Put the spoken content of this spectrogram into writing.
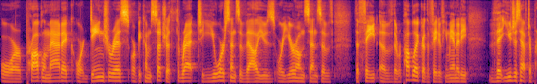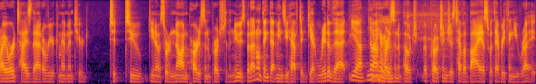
or problematic or dangerous or becomes such a threat to your sense of values or your own sense of the fate of the republic or the fate of humanity that you just have to prioritize that over your commitment to your to, to you know sort of nonpartisan approach to the news but i don't think that means you have to get rid of that yeah, no, nonpartisan approach approach and just have a bias with everything you write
